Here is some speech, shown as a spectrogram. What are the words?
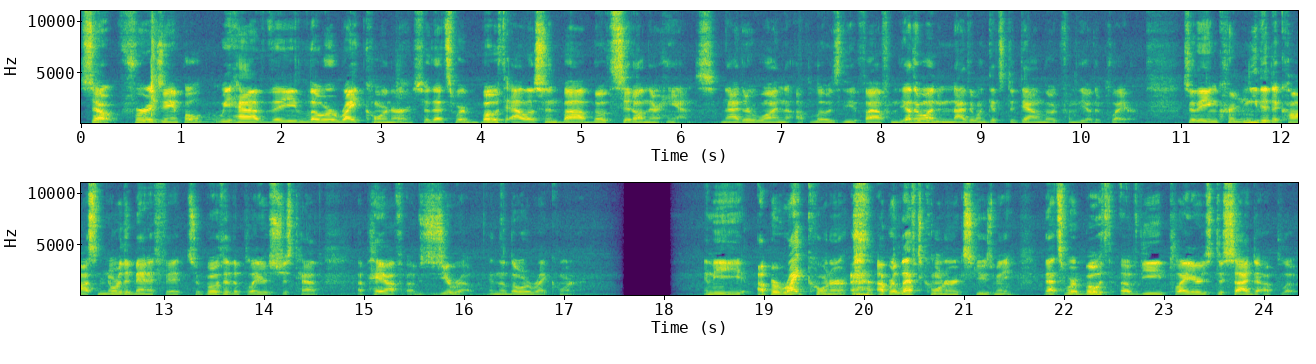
So, for example, we have the lower right corner. So that's where both Alice and Bob both sit on their hands. Neither one uploads the file from the other one, and neither one gets to download from the other player. So they incur neither the cost nor the benefit. So both of the players just have a payoff of zero in the lower right corner. In the upper right corner, upper left corner, excuse me, that's where both of the players decide to upload.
